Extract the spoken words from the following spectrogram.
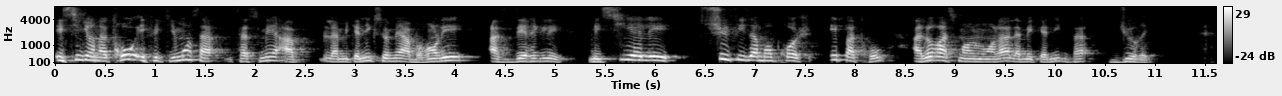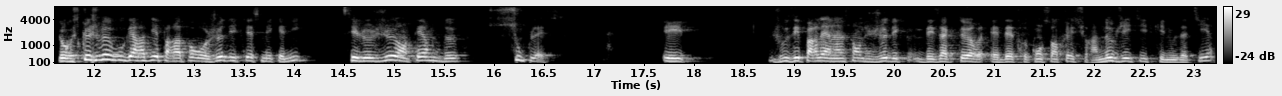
Et s'il y en a trop, effectivement, ça, ça se met à, la mécanique se met à branler, à se dérégler. Mais si elle est suffisamment proche et pas trop, alors à ce moment-là, la mécanique va durer. Donc, ce que je veux vous garder par rapport au jeu des pièces mécaniques, c'est le jeu en termes de souplesse. Et je vous ai parlé à l'instant du jeu des, acteurs et d'être concentré sur un objectif qui nous attire.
